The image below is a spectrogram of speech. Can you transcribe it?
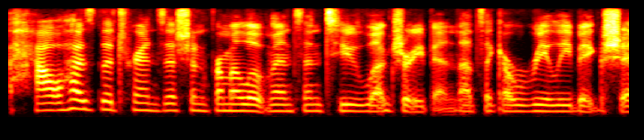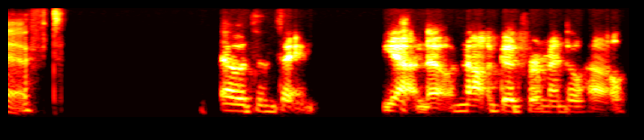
how has the transition from elopements into luxury been? That's like a really big shift. Oh, it's insane. Yeah, no, not good for mental health.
